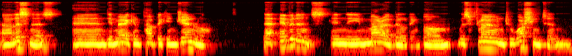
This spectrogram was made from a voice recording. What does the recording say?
our listeners and the American public in general, that evidence in the Murrah building bomb was flown to Washington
